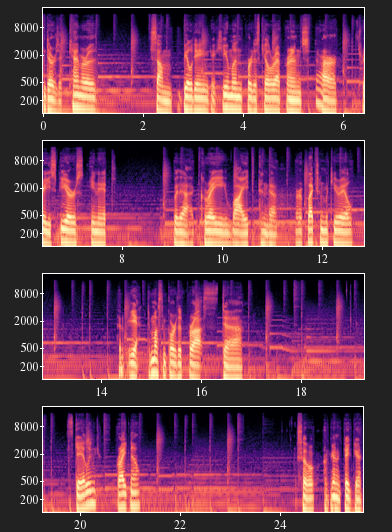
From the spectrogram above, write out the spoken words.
There's a camera, some building, a human for the scale reference. There are three spheres in it with a gray, white, and a reflection material yeah, the most important for us, the scaling right now. So I'm gonna take the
